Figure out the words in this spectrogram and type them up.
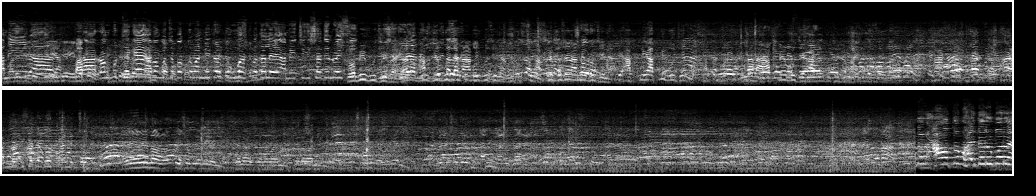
আমি রংপুর থেকে এবং হচ্ছে বর্তমান নিটোর টুঙ্গু হাসপাতালে আমি চিকিৎসাধীন রয়েছি। আপনি আপনি আপনি বুঝেন না। না না আপনি বুঝেন। আহত ভাইদের উপরে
